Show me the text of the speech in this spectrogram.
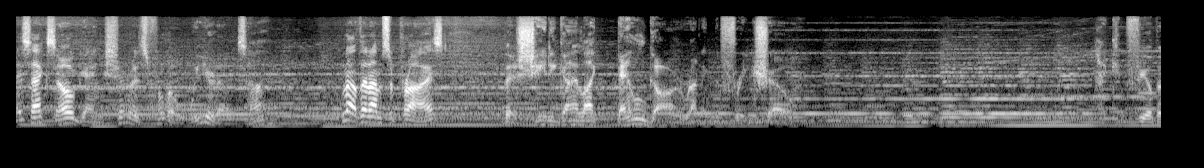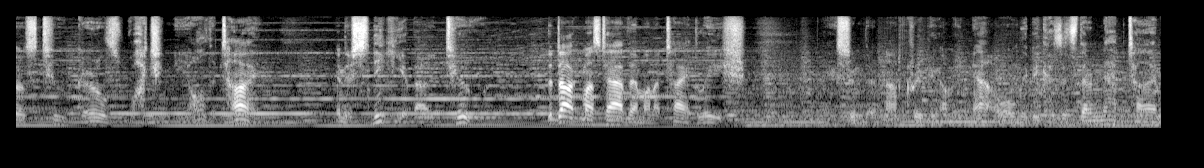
this XO gang sure is full of weirdos, huh? Not that I'm surprised. The shady guy like Belgar running the freak show. Feel those two girls watching me all the time. And they're sneaky about it, too. The doc must have them on a tight leash. I assume they're not creeping on me now only because it's their nap time.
